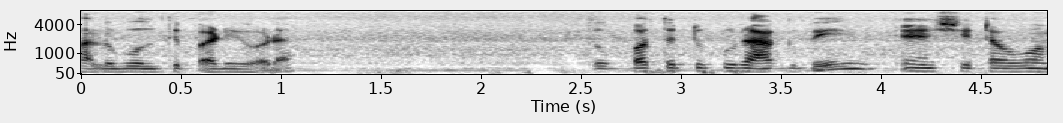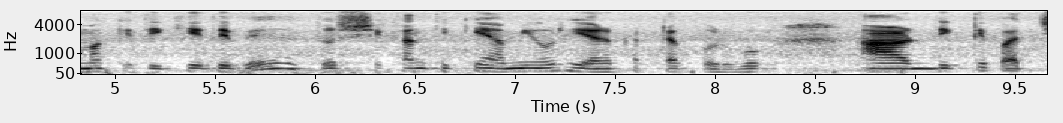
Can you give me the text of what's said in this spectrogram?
ভালো বলতে পারে ওরা। তো কতটুকু রাখবে সেটাও আমাকে দেখিয়ে দেবে। তো সেখান থেকে আমি ওর হেয়ার কাটটা করব। আর দেখতে পাচ্ছ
